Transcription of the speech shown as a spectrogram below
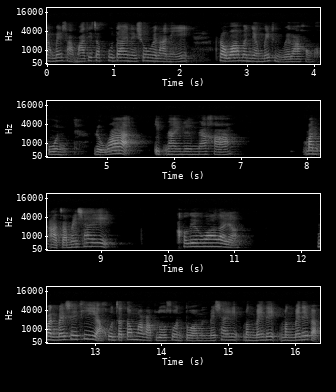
ยังไม่สามารถที่จะพูดได้ในช่วงเวลานี้ เพราะว่ามันยังไม่ถึงเวลาของคุณ หรือว่าอีกในหนึ่งนะคะ มันอาจจะไม่ใช่ เขาเรียกว่าอะไรอะ่ะ มันไม่ใช่ที่อะคุณจะต้องมารับรู้ส่วนตัวมันไม่ใช่มันไม่ได้มันไม่ได้แบบ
